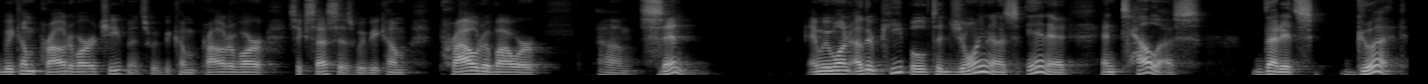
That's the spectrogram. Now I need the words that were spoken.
We become proud of our achievements. We become proud of our successes. We become proud of our um, sin. And we want other people to join us in it and tell us that it's good.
